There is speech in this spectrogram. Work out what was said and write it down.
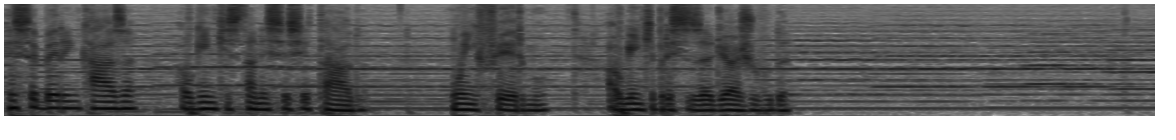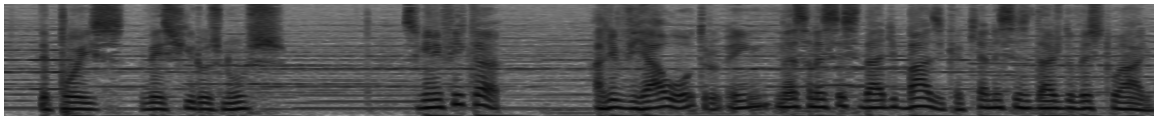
receber em casa alguém que está necessitado, um enfermo, alguém que precisa de ajuda. Depois, vestir os nus significa aliviar o outro em, nessa necessidade básica, que é a necessidade do vestuário.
